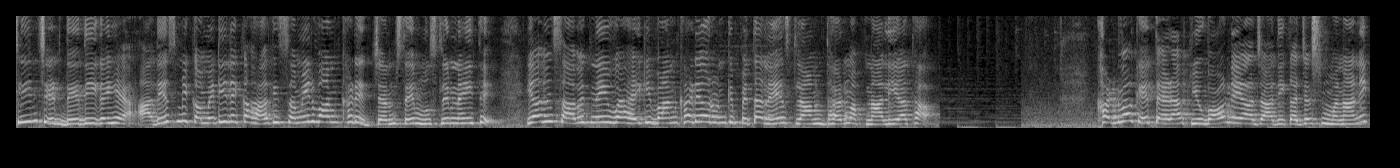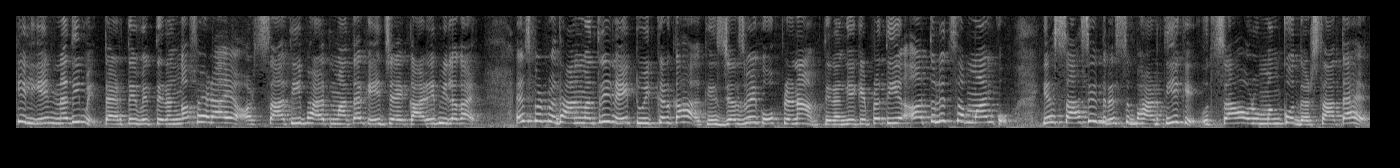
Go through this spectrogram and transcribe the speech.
क्लीन चिट दे दी गई है। आदेश में कमेटी ने कहा कि समीर वानखड़े जन्म से मुस्लिम नहीं थे। यह भी साबित नहीं हुआ है कि वानखड़े और उनके पिता ने इस्लाम धर्म अपना लिया था। खंडवा के तैराक युवाओं ने आज़ादी का जश्न मनाने के लिए नदी में तैरते हुए तिरंगा फहराया और साथ ही भारत माता के जयकारे भी लगाए। इस पर प्रधानमंत्री ने ट्वीट कर कहा कि इस जज्बे को, प्रणाम तिरंगे के प्रति अतुलित सम्मान को, यह साहसी दृश्य भारतीय के उत्साह और उमंग को दर्शाता है।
